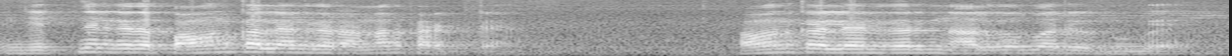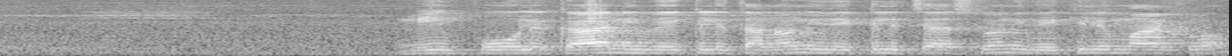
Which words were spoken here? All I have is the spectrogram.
నేను చెప్తున్నాను కదా పవన్ కళ్యాణ్ గారు అన్నారు కరెక్టే పవన్ కళ్యాణ్ గారికి నాలుగో భార్య నువ్వే. నీ పోలిక నీ వెకిలితనం నీ వెకిలి చేస్తలో నీ వెకిలి మాటలో.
